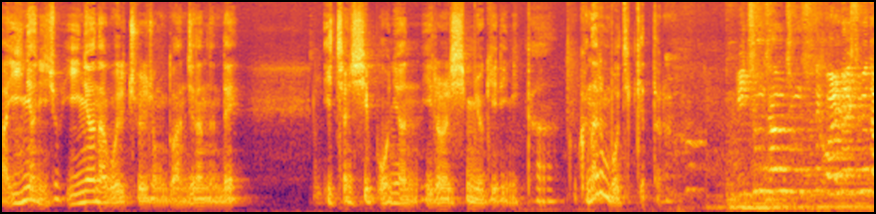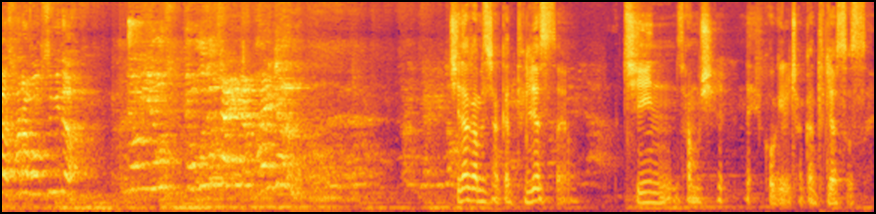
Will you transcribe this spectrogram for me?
아, 2년이죠. 2년하고 일주일 정도 안 지났는데 2015년 1월 16일이니까 그날은 못 잊겠더라고요. 2층 3층 수색 완료했습니다 사람 없습니다 여기 요구조 자리를 발견 지나가면서 잠깐 들렸어요. 지인 사무실, 네, 거기를 잠깐 들렸었어요.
